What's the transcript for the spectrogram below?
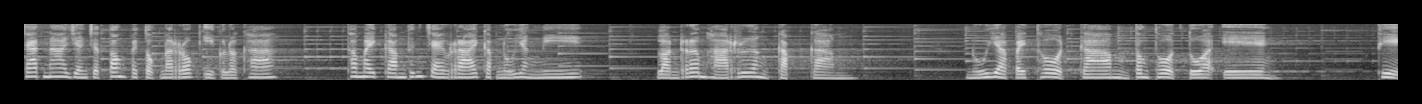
ชาติหน้ายังจะต้องไปตกนรกอีกเหรอคะทำไมกรรมถึงใจร้ายกับหนูอย่างนี้ หล่อนเริ่มหาเรื่องกับกรรม หนูอย่าไปโทษกรรมต้องโทษตัวเอง ที่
